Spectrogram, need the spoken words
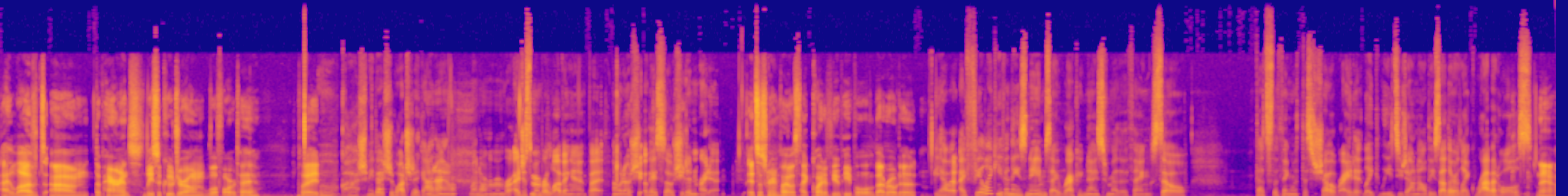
I loved um the parents, Lisa Kudrow and Will Forte, played. Oh gosh, maybe I should watch it again. I don't I don't remember. I just remember loving it, but oh no, she okay, so she didn't write it. It's a screenplay with like quite a few people that wrote it. Yeah, but I feel like even these names I recognize from other things. So that's the thing with this show, right? It like leads you down all these other like rabbit holes Yeah,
